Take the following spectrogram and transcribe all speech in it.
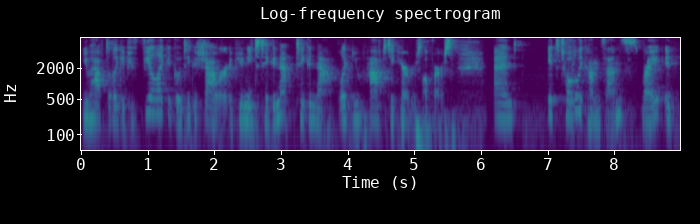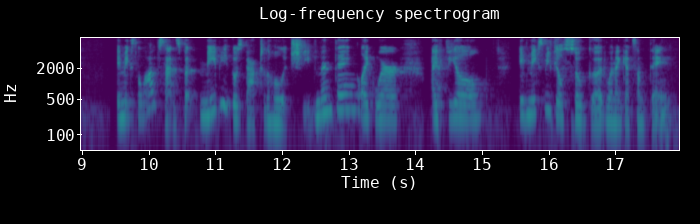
You have to like if you feel like it, go take a shower. If you need to take a nap, take a nap. Like you have to take care of yourself first. And it's totally common sense, right? It it makes a lot of sense. But maybe it goes back to the whole achievement thing, like where I feel it makes me feel so good when I get something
